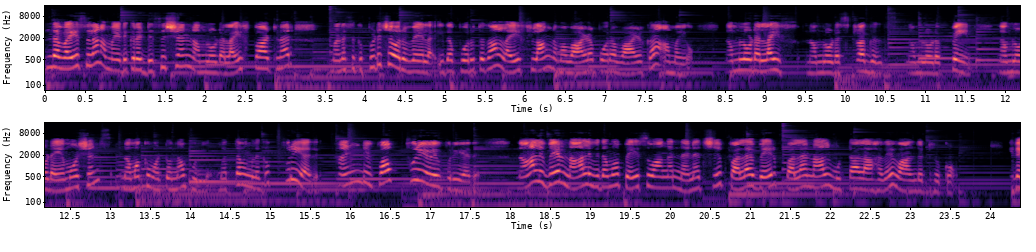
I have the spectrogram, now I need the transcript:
இந்த வயசுல நம்ம எடுக்கிற டிசிஷன் நம்மளோட லைஃப் பார்ட்னர் மனசுக்கு பிடிச்ச ஒரு வேலை இதை பொறுத்து தான் லைஃப் லாங் நம்ம வாழ போற வாழ்க்கை அமையும். நம்மளோட லைஃப் நம்மளோட ஸ்ட்ரகிள்ஸ் நம்மளோட பெயின் நம்மளோட எமோஷன்ஸ் நமக்கு மட்டும்தான் புரியும். மற்றவங்களுக்கு புரியாது. கண்டிப்பா புரியவே புரியாது. நாலு பேர் நாலு விதமா பேசுவாங்கன்னு நினைச்சு பல பேர் பல நாள் முட்டாளாகவே வாழ்ந்துட்டு இருக்கோம். இதை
